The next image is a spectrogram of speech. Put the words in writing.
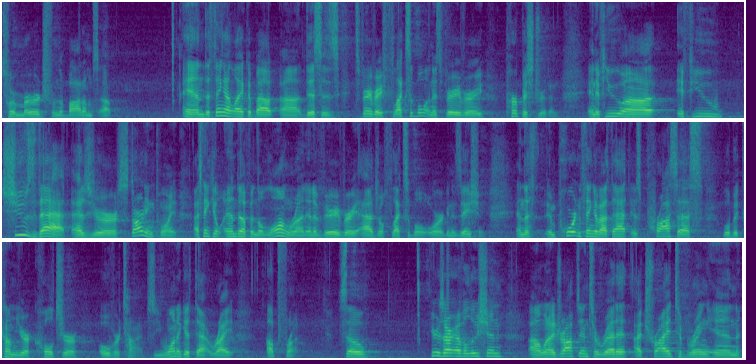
to emerge from the bottoms up. And the thing I like about uh, this is it's very, very flexible and it's very, very purpose driven. And if you, uh, if you choose that as your starting point, I think you'll end up in the long run in a very, very agile, flexible organization. And the th- important thing about that is process will become your culture over time. So you want to get that right up front. So here's our evolution. Uh, when I dropped into Reddit, I tried to bring in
